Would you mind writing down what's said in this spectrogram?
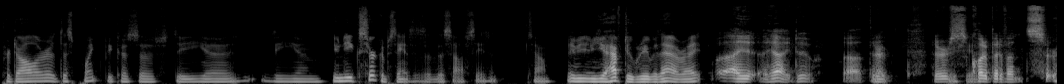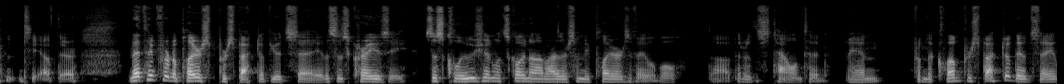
per dollar at this point because of the uh, the um, unique circumstances of this off season. So maybe you have to agree with that, right? I yeah I do. Uh, there, Right. there's quite a bit of uncertainty out there, and I think from a player's perspective, you would say this is crazy. Is this collusion? What's going on? Are there so many players available uh, that are this talented? And from the club perspective, they would say,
